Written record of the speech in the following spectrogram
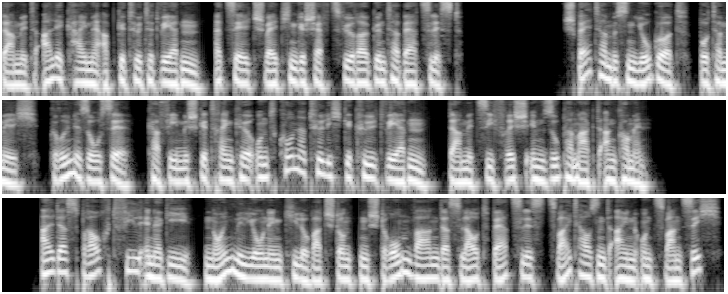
damit alle Keime abgetötet werden, erzählt Schwälbchen-Geschäftsführer Günther Berzlist. Später müssen Joghurt, Buttermilch, grüne Soße, Kaffeemischgetränke und Co. natürlich gekühlt werden, damit sie frisch im Supermarkt ankommen. All das braucht viel Energie, 9 Millionen Kilowattstunden Strom waren das laut Berzlis 2021,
